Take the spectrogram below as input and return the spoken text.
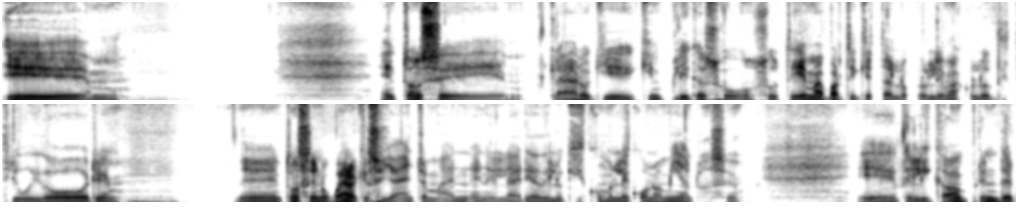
Em, entonces, claro que, implica su, su, tema, aparte que están los problemas con los distribuidores. Eh, entonces, bueno, que eso ya entra más en, en, el área de lo que es como la economía, entonces es delicado emprender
